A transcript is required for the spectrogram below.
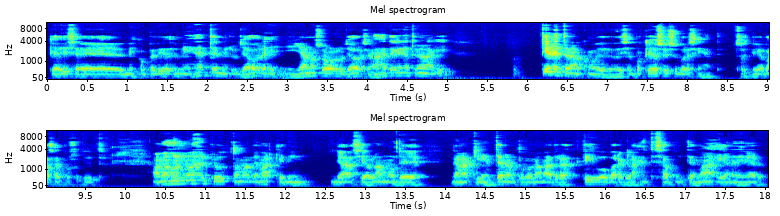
que dice, mis competidores, mi gente, mis luchadores, y, ya no solo los luchadores, sino la gente que viene a entrenar aquí, tiene entrenar como yo digo, dicen, porque yo soy súper exigente, entonces tiene que pasar por su filtro. A lo mejor no es el producto más de marketing, ya si hablamos de ganar clientela, un programa atractivo para que la gente se apunte más y gane dinero.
